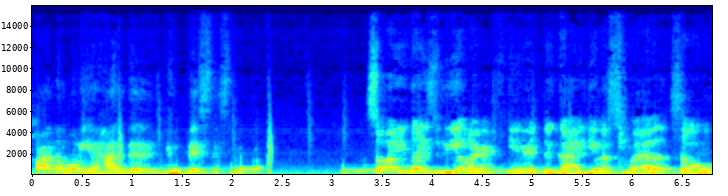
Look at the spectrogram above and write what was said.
paano mo i-handle yung business na to. So, ayun guys, we are here to guide you as well. So,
